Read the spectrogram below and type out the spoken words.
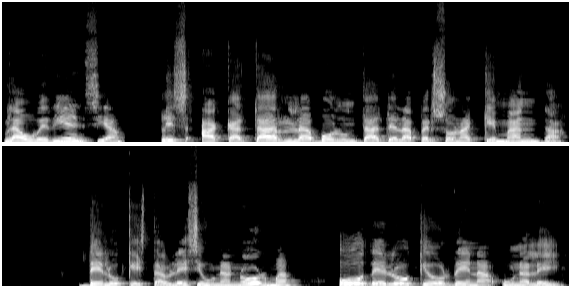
La obediencia es acatar la voluntad de la persona que manda, de lo que establece una norma o de lo que ordena una ley.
